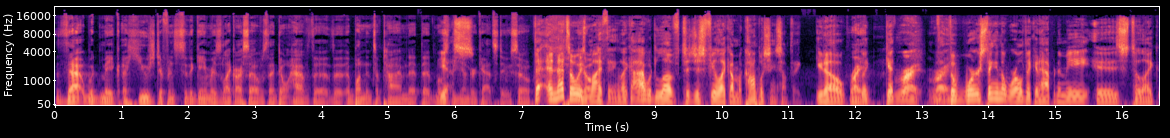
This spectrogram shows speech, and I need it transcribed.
that would make a huge difference to the gamers like ourselves that don't have the, the abundance of time that, that most of the younger cats do. So That, and that's always know- my thing. Like I would love to just feel like I'm accomplishing something. You know, Right. Like get right right The worst thing in the world that could happen to me is to like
